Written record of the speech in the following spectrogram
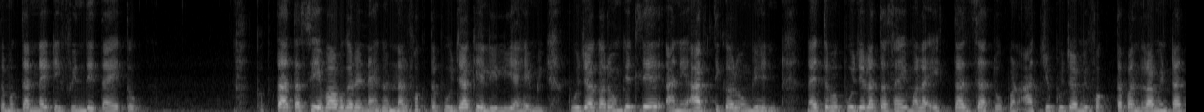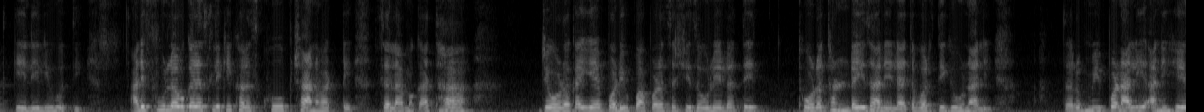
तर मग त्यांनाही टिफिन देता येतो. फक्त आता सेवा वगैरे नाही घडणार फक्त पूजा केलेली आहे मी. पूजा करून घेतली आणि आरती करून घेईन. नाहीतर मग पूजेला तसाही मला एक तास जातो पण आजची पूजा मी फक्त पंधरा मिनटात केलेली होती. आणि फुलं वगैरे असले की खरंच खूप छान वाटते. चला मग आता जेवढं काही आहे पडीव पापडचं शिजवलेलं ते थोडं थंडही झालेलं आहे तर वरती घेऊन आली. तर मी पण आली आणि हे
